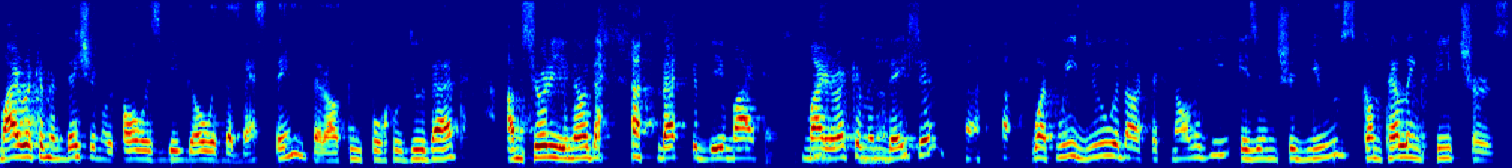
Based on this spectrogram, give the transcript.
My recommendation would always be go with the best thing. There are people who do that. I'm sure you know that that could be my my recommendation. what we do with our technology is introduce compelling features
